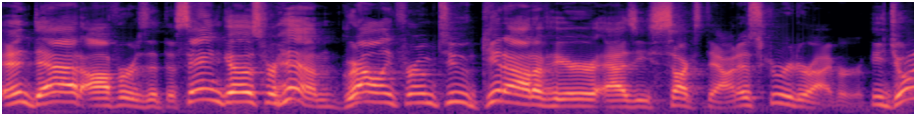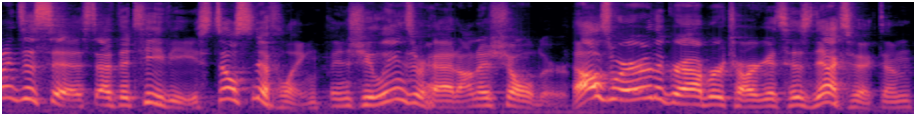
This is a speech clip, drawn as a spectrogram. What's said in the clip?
and dad offers that the same goes for him, growling for him to get out of here as he sucks down his screwdriver. He joins Assist at the TV, still sniffling, and she leans her head on his shoulder. Elsewhere, the grabber targets his next victim,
